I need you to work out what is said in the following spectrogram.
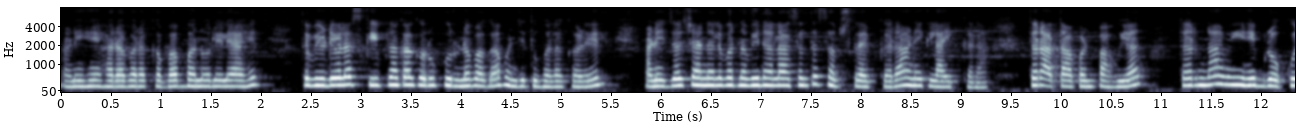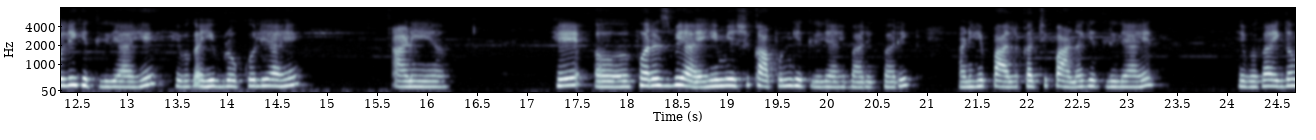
आणि हे हराभरा कबाब बनवलेले आहेत. तर व्हिडिओला स्किप नका करू पूर्ण बघा म्हणजे तुम्हाला कळेल. आणि जर चॅनलवर नवीन आला असेल तर सबस्क्राईब करा आणि एक लाईक करा. तर आता आपण पाहूयात. तर ना मी हे ब्रोकोली घेतलेली आहे. हे बघा ही ब्रोकोली आहे. आणि हे फरसबी आहे. हे मी अशी कापून घेतलेली आहे बारीक बारीक. आणि हे पालकाची पानं घेतलेली आहेत. हे बघा एकदम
